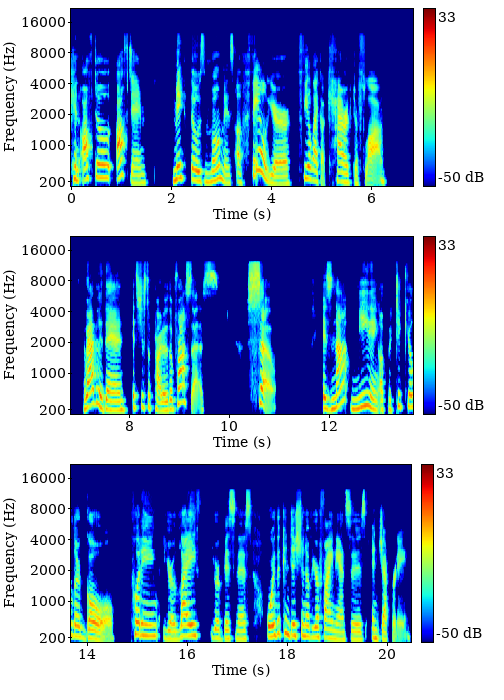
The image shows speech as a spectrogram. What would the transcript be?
can often often make those moments of failure feel like a character flaw rather than it's just a part of the process. So, is not meeting a particular goal putting your life, your business, or the condition of your finances in jeopardy?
